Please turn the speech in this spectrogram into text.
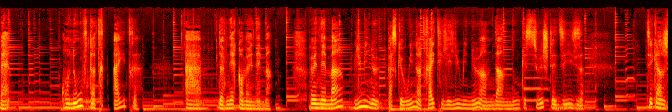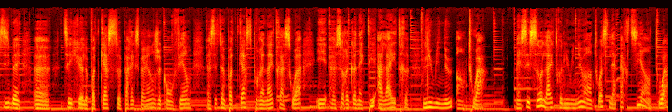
ben, on ouvre notre être à devenir comme un aimant. Un aimant lumineux, parce que oui, notre être, il est lumineux en dedans de nous. Qu'est-ce que tu veux que je te dise? Tu sais, quand je dis, ben, euh, tu sais, que le podcast, par expérience, je confirme, euh, c'est un podcast pour un être à soi et euh, se reconnecter à l'être lumineux en toi. Ben, c'est ça, l'être lumineux en toi, c'est la partie en toi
